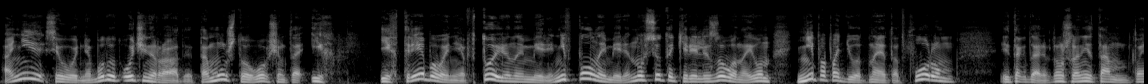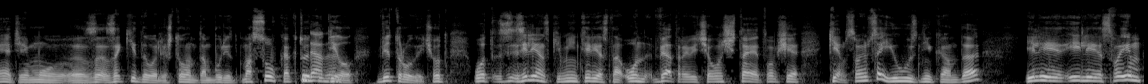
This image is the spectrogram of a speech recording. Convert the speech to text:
они сегодня будут очень рады тому, что, в общем-то, их их требования в той или иной мере, не в полной мере, но все-таки реализовано, и он не попадет на этот форум и так далее. Потому что они там, понимаете, ему э, закидывали, что он там будет массовка. А кто да, это да. делал? Ветрович. Вот, вот Зеленский, мне интересно, он Вятровича, он считает вообще кем? Своим союзником, да? Или, или своим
